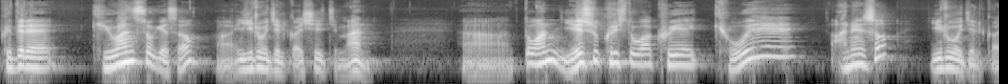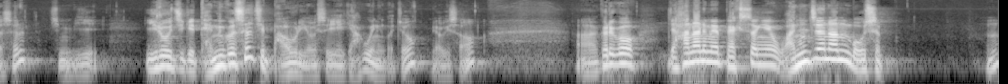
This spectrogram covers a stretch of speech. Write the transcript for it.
그들의 귀환 속에서 어, 이루어질 것이지만 아, 또한 예수 그리스도와 그의 교회 안에서 이루어질 것을 지금 이루어지게 된 것을 지금 바울이 여기서 얘기하고 있는 거죠. 여기서 아, 그리고 하나님의 백성의 완전한 모습, 음?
